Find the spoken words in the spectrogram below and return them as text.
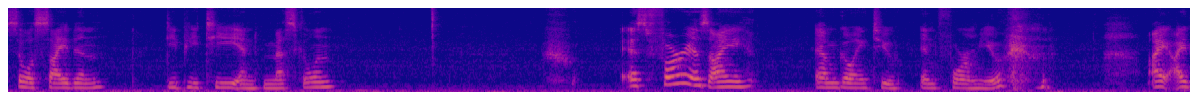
psilocybin, DPT, and mescaline. As far as I am going to inform you, I, I,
